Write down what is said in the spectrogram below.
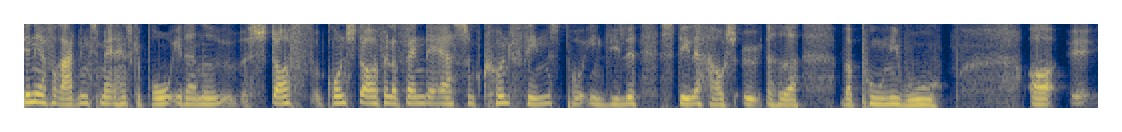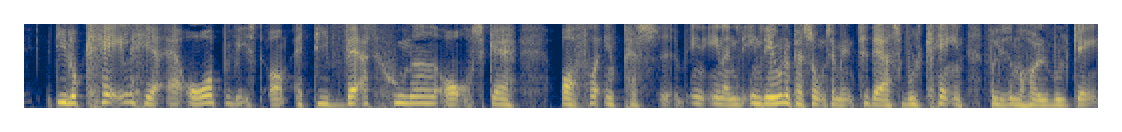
den her forretningsmand, han skal bruge et eller andet stof, grundstof eller hvad det er, som kun findes på en lille stillehavsø, der hedder Wapuni Wu. Og øh, de lokale her er overbevist om, at de hvert 100 år skal ofre en, pers- en, en, en levende person simpelthen til deres vulkan, for ligesom at holde vulkan,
